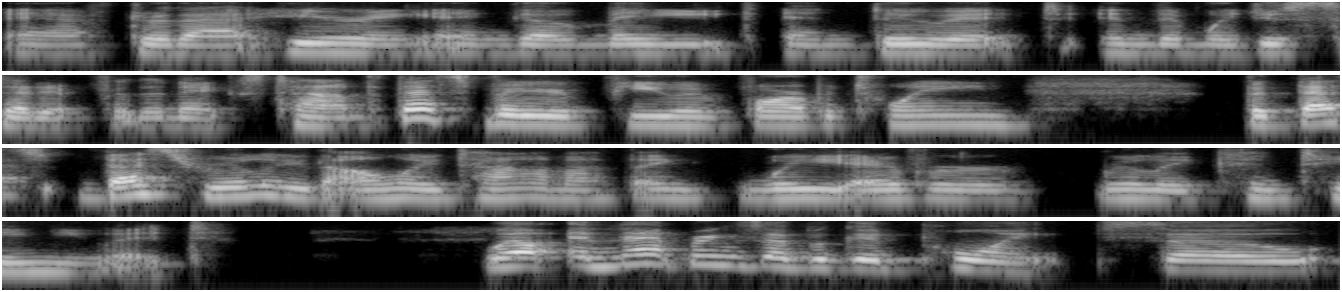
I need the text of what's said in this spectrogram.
after that hearing and go meet and do it and then we just set it for the next time. But that's very few and far between. But that's that's really the only time I think we ever really continue it. Well, and that brings up a good point. So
